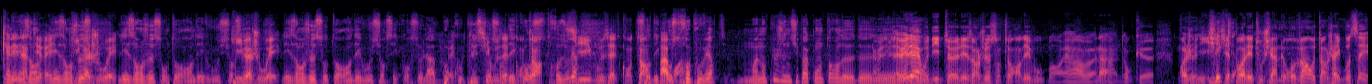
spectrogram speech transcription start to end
Quel est l'intérêt les enjeux, Qui va jouer Les enjeux sont au rendez-vous. Sur Qui va jouer Les enjeux sont au rendez-vous sur ces courses-là, bah, beaucoup plus si sur des courses trop ouvertes. Si vous êtes content, sur des courses trop ouvertes. Moi non plus, je ne suis pas content de. Ah, vous avez l'air, vous dites euh, les enjeux sont au rendez-vous. Bon, alors voilà. Donc euh, moi je dis, si c'est pour aller toucher 1,20€, autant que j'aille bosser.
